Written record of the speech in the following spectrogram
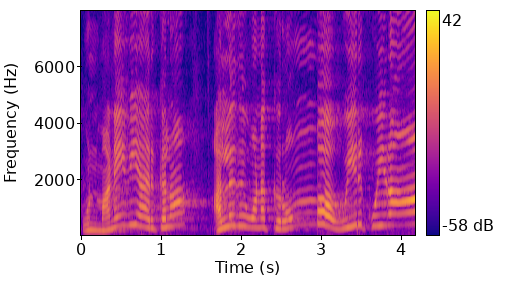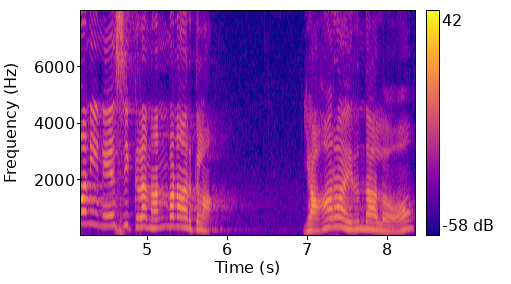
உன் மனைவியா இருக்கலாம் அல்லது உனக்கு ரொம்ப உயிருக்கு உயிரானி நேசிக்கிற நண்பனா இருக்கலாம். யாரா இருந்தாலும்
